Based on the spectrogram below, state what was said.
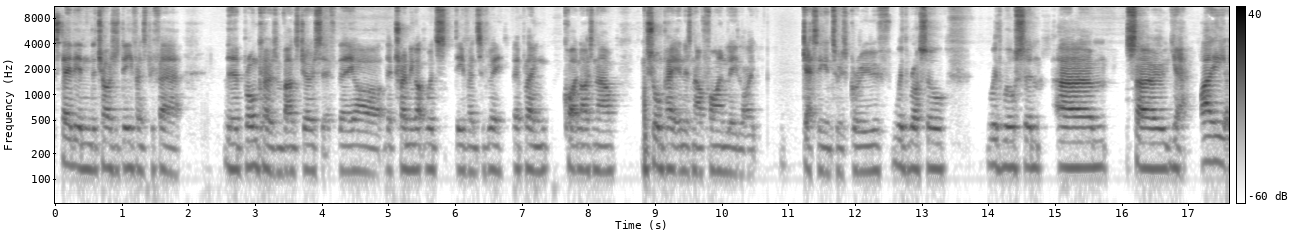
Staley and the Chargers defense, to be fair, the Broncos and Vance Joseph, they are they're trending upwards defensively. They're playing quite nice now. Sean Payton is now finally like getting into his groove with Russell, with Wilson. Um, so yeah, I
